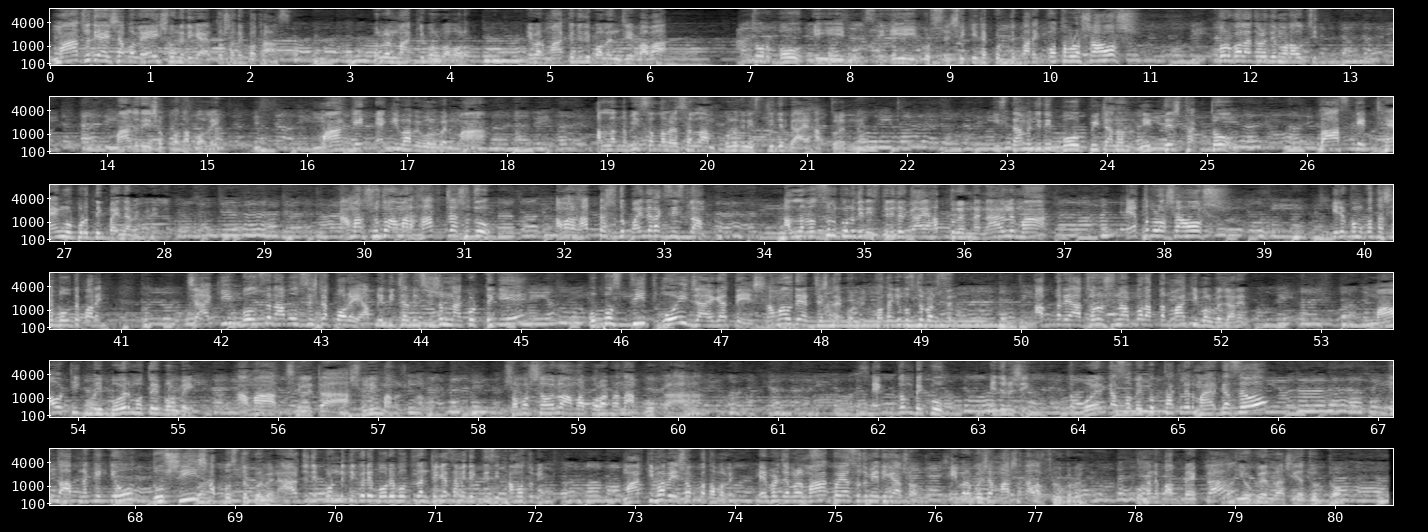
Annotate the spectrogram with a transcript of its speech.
মা যদি আইসা বলে, এই শোনে দিকে তোর সাথে কথা আছে। বলবেন, মা, কি বলবা বলো? এবার মাকে যদি বলেন যে, বাবা, তোর বউ এই এই বলছে, এই এই করছে, সে কি এটা করতে পারে? কত বড় সাহস! তোর গলায় ধরে দিয়ে মরা উচিত। মা যদি এসব কথা বলে, মাকে একইভাবে বলবেন, মা, আল্লাহ নবী সাল্লা সাল্লাম কোনোদিন স্ত্রীদের গায়ে হাত তোলেন নাই। ইসলামে যদি বউ পিটানোর নির্দেশ থাকতো, তো আজকে ঠ্যাং উপর দিক বাইন্দা আমি পিটাইতাম। আমার শুধু, আমার হাতটা শুধু, আমার হাতটা শুধু বাইন্দা রাখছে ইসলাম। আল্লাহ রসুল কোনোদিন স্ত্রীদের গায়ে হাত তুলেন না। না হলে মা, এত বড় সাহস। এরকম কথা সে বলতে পারে। যা কি বলছে, না বলছে, সেটা পরে। আপনি বিচার বিশ্লেষণ না করতে গিয়ে উপস্থিত ওই জায়গাতে সামাল দেওয়ার চেষ্টা করবেন। কথা কি বুঝতে পারছেন? আপনার এই আচরণ শোনার পর আপনার মা কি বলবে জানেন? মাও ঠিক ওই বউয়ের মতোই বলবে, আমার ছেলেটা আসলেই মানুষ ভালো। সমস্যা হলো আমার পোলাটা না বোকা। একদম বেকুব। এই জন্য সে তো বইয়ের কাছেও বেকুব থাকলে মায়ের কাছেও, কিন্তু আপনাকে কেউ দোষী সাব্যস্ত করবে না। আর যদি পণ্ডিতি করে বউরে বলতে চান, ঠিক আছে, আমি দেখতেছি, থামো তুমি। মা কীভাবে এসব কথা বলে? এরপর যেমন মা, কই আসো তুমি? এদিকে আসো। এবার বসে মার সাথে আলাপ শুরু করবে। ওখানে বাঁধবে একটা ইউক্রেন রাশিয়া যুদ্ধ।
